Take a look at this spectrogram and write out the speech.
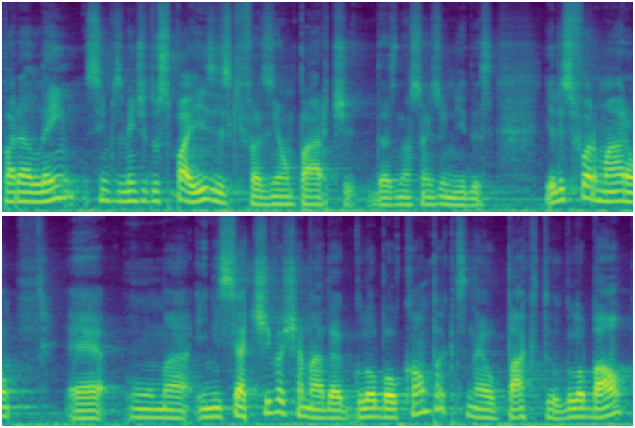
para além simplesmente dos países que faziam parte das Nações Unidas. E eles formaram é, uma iniciativa chamada Global Compact, né, o Pacto Global,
